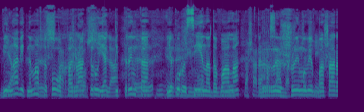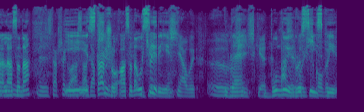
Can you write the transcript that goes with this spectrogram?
Він навіть не мав е, такого характеру, як підтримка, е, яку Росія надавала режимові Башара м, Аль-Асада е, і старшого Асада у Сирії. де були російські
